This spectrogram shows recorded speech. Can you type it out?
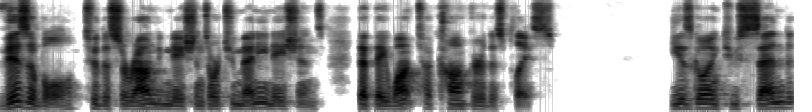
visible to the surrounding nations or to many nations that they want to conquer this place. He is going to send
